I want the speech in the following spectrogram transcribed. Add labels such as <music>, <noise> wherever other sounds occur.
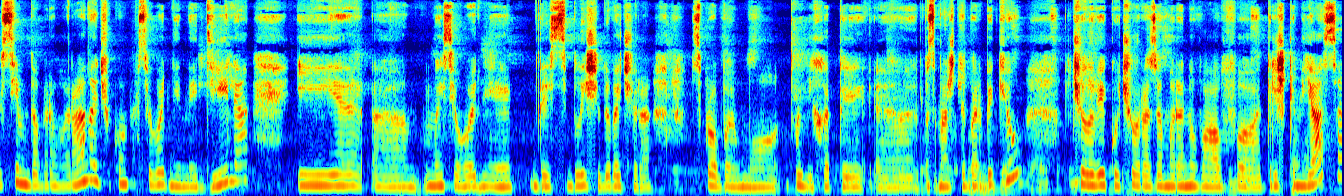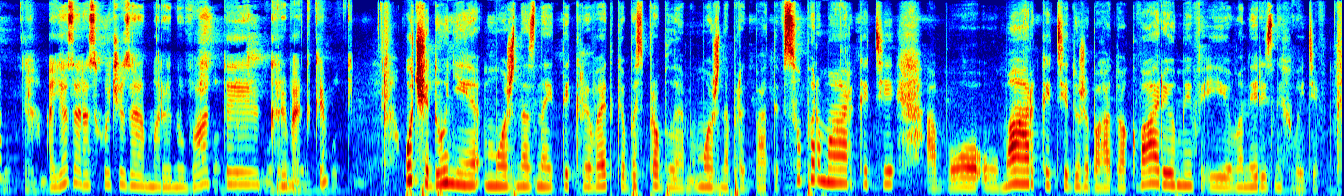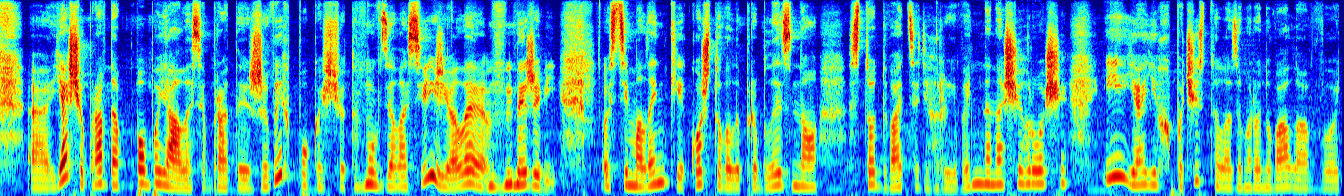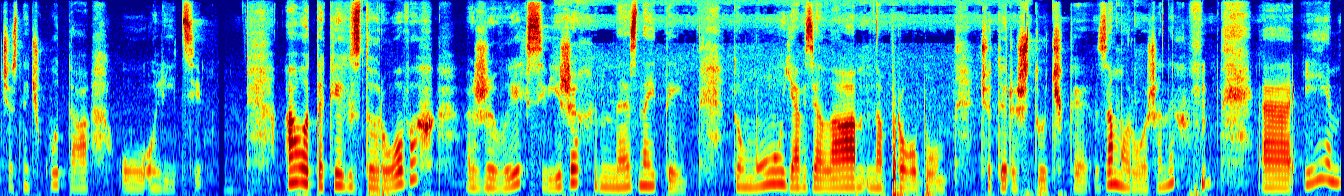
Усім доброго раночку. Сьогодні неділя, і е, ми сьогодні десь ближче до вечора спробуємо поїхати е, посмажити барбекю. Чоловік учора замаринував е, трішки м'яса, а я зараз хочу замаринувати креветки. У Чідуні можна знайти креветки без проблем. Можна придбати в супермаркеті або у маркеті, дуже багато акваріумів і вони різних видів. Е, Я, щоправда, побоялася брати живих поки що, тому взяла свіжі, але не живі. Ось ці маленькі коштували приблизно 120 гривень на наші гроші, і я їх почистила, замаринувала в чесничку та у олійці. А от таких здорових, живих, свіжих не знайти. Тому я взяла на пробу 4 штучки заморожених, <laughs> Е, і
